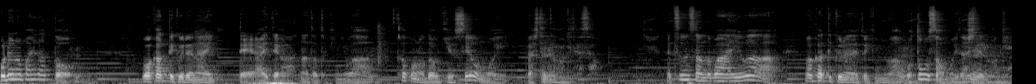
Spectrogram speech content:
俺の場合だと、分かってくれないって相手がなった時には、過去の同級生を思い出してたわけですよ、うん、つんさんの場合は分かってくれない時にはお父さんを思い出してるわけ、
